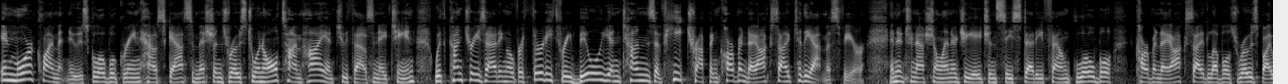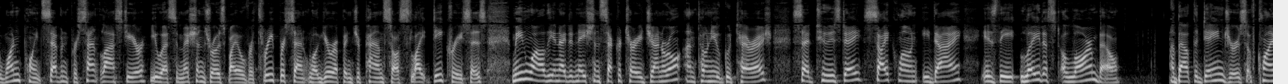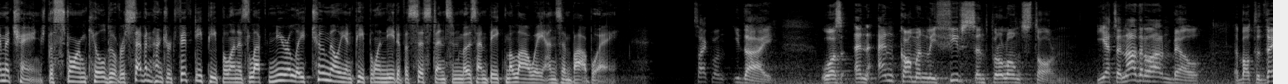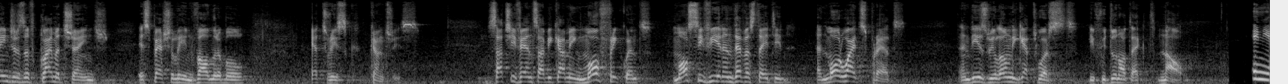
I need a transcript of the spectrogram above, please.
In more climate news, global greenhouse gas emissions rose to an all-time high in 2018, with countries adding over 33 billion tons of heat-trapping carbon dioxide to the atmosphere. An International Energy Agency study found global carbon dioxide levels rose by 1.7 percent last year. U.S. emissions rose by over 3 percent, while Europe and Japan saw slight decreases. Meanwhile, the United Nations Secretary-General, Antonio Guterres, said Tuesday Cyclone Idai is the latest alarm bell about the dangers of climate change. The storm killed over 750 people and has left nearly 2 million people in need of assistance in Mozambique, Malawi and Zimbabwe. Cyclone Idai was an uncommonly fierce and prolonged storm. Yet another alarm bell about the dangers of climate change, especially in vulnerable, at-risk countries. Such events are becoming more frequent, more severe and devastating, and more widespread. And these will only get worse if we do not act now. In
